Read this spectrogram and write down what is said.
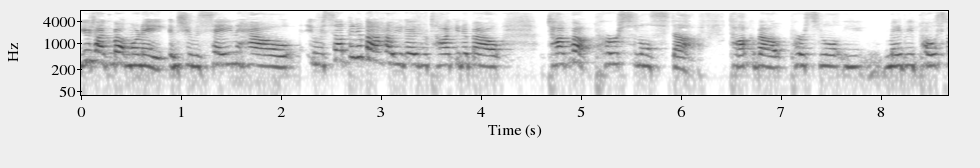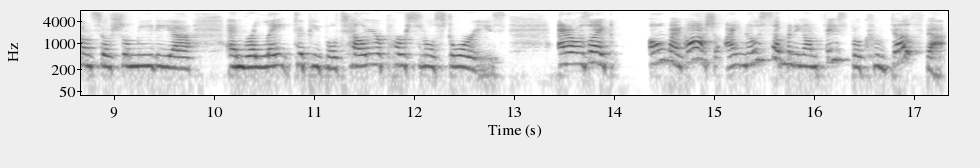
you're talking about Monat and she was saying how it was something about how you guys were talking about talk about personal stuff. Talk about personal maybe post on social media and relate to people. Tell your personal stories. And i was like oh my gosh, I know somebody on Facebook who does that.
